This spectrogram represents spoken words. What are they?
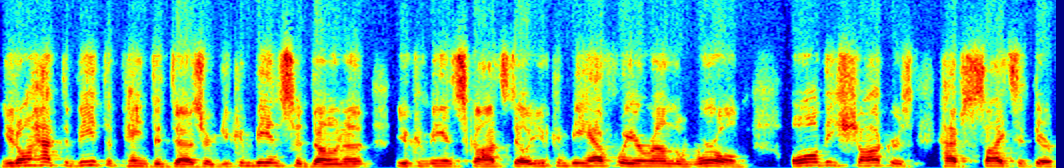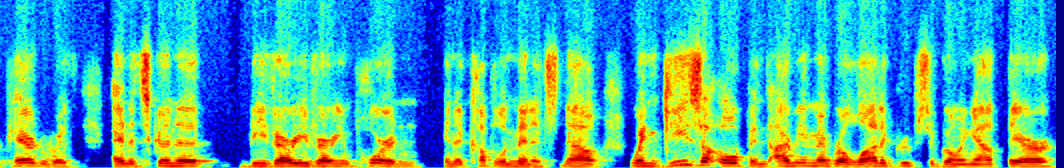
You don't have to be at the painted desert. You can be in sedona. You can be in scottsdale. You can be halfway around the world. All these chakras have sites that they're paired with and it's going to be very very important in a couple of minutes. Now when giza opened i remember a lot of groups are going out there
